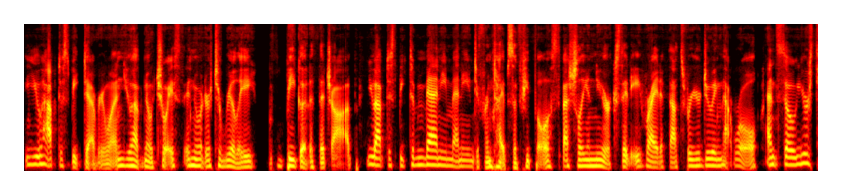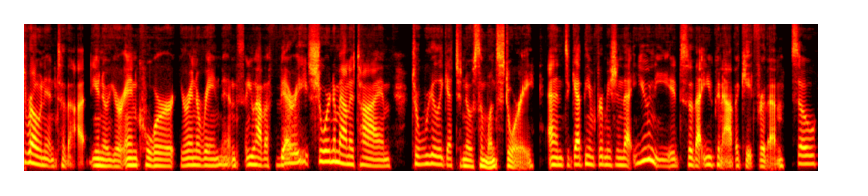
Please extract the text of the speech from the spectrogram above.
you have to speak to everyone. You have no choice in order to really be good at the job. You have to speak to many, many different types of people, especially in New York City, right? If that's where you're doing that role. And so you're thrown into that. You know, you're in court, you're in arraignments. You have a very short amount of time to really get to know someone's story and to get the information that you need so that you can advocate for them. So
